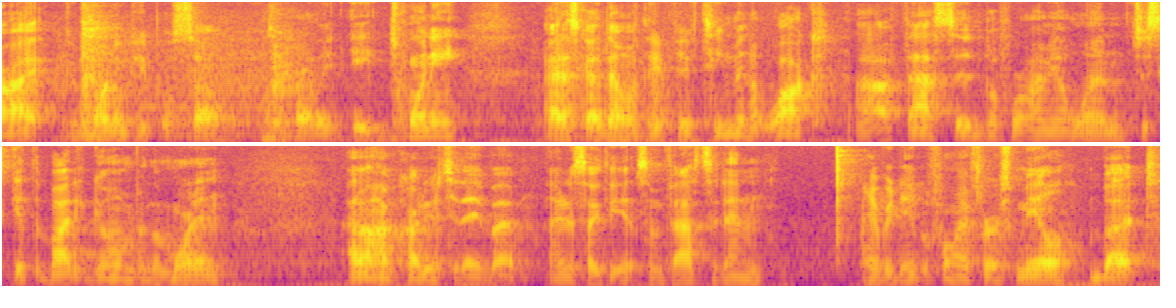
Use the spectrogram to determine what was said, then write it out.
All right, good morning, people. So it's currently 8:20. I just got done with a 15 minute walk, uh, fasted before my meal one, just to get the body going for the morning. I don't have cardio today, but I just like to get some fasted in every day before my first meal. But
